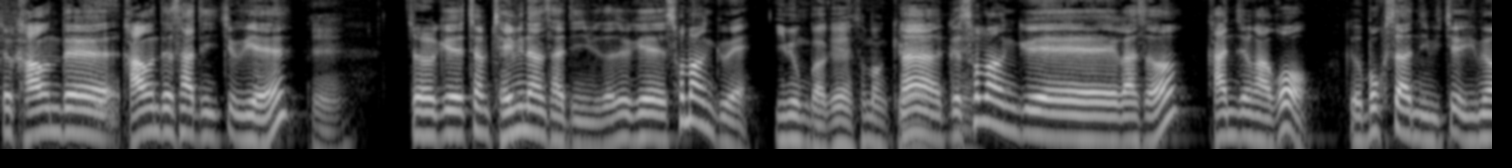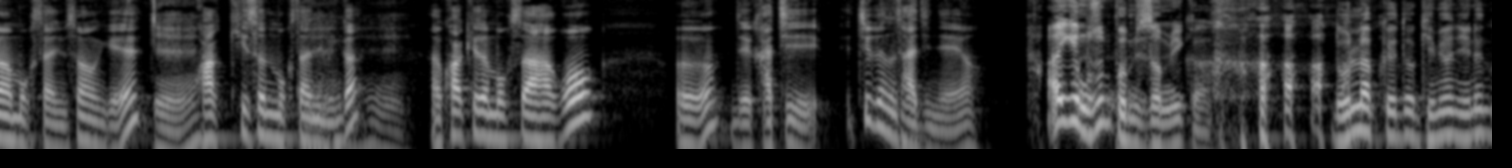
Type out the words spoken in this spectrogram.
저 가운데 가운데 사진 있죠 위에. 예. 저게 참 재미난 사진입니다. 저게 소망교회. 이명박의 소망교회. 아, 그 소망교회 가서 간증하고 그 목사님 있죠 유명한 목사님 소망교회. 예. 곽희선 목사님인가? 예. 아, 곽희선 목사하고 어 이제 같이 찍은 사진이에요. 아 이게 무슨 범죄자입니까? 놀랍게도 김현희는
